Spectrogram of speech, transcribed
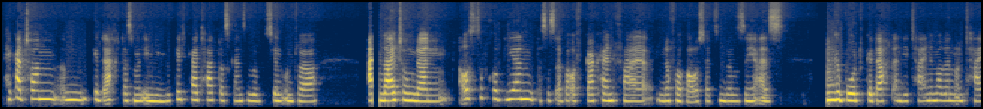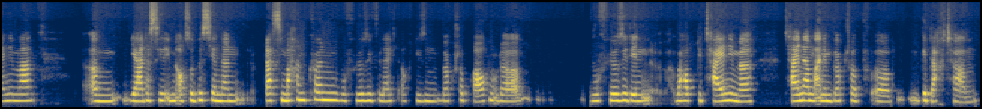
Hackathon ähm, gedacht, dass man eben die Möglichkeit hat, das Ganze so ein bisschen unter Anleitung dann auszuprobieren. Das ist aber auf gar keinen Fall eine Voraussetzung. Das ist hier als Angebot gedacht an die Teilnehmerinnen und Teilnehmer, ähm, ja, dass sie eben auch so ein bisschen dann das machen können, wofür sie vielleicht auch diesen Workshop brauchen oder wofür sie den überhaupt die Teilnehmer, Teilnahme an dem Workshop äh, gedacht haben.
